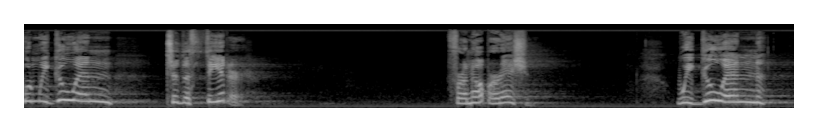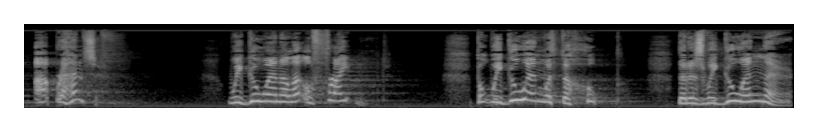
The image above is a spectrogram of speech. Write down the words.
When we go in to the theatre for an operation, we go in apprehensive. We go in a little frightened. But we go in with the hope that as we go in there,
